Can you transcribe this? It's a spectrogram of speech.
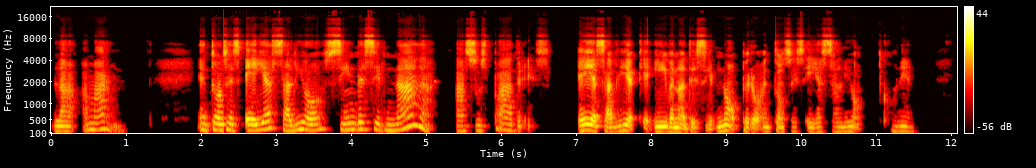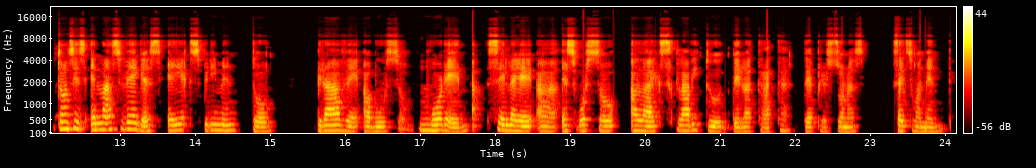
la amaron. Entonces ella salió sin decir nada a sus padres. Ella sabía que iban a decir no, pero entonces ella salió con él. Entonces en Las Vegas ella experimentó grave abuso. Por él se le ah, esforzó a la esclavitud de la trata de personas sexualmente.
